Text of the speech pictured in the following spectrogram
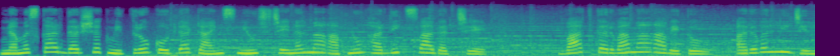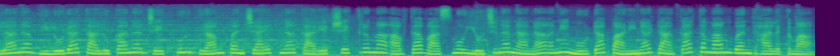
નમસ્કાર દર્શક મિત્રો કોટડા ટાઈમ્સ ન્યૂઝ ચેનલમાં આપનું હાર્દિક સ્વાગત છે. વાત કરવામાં આવે તો, અરવલ્લી જિલ્લાના ભિલોડા તાલુકાના જેતપુર ગ્રામ પંચાયતના કાર્યક્ષેત્રમાં આવતા વાસ્મો યોજના નાના અને મોટા પાણીના ટાંકા તમામ બંધ હાલતમાં.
